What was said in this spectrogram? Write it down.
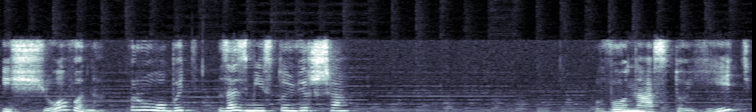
І що вона робить за змістом вірша? Вона стоїть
